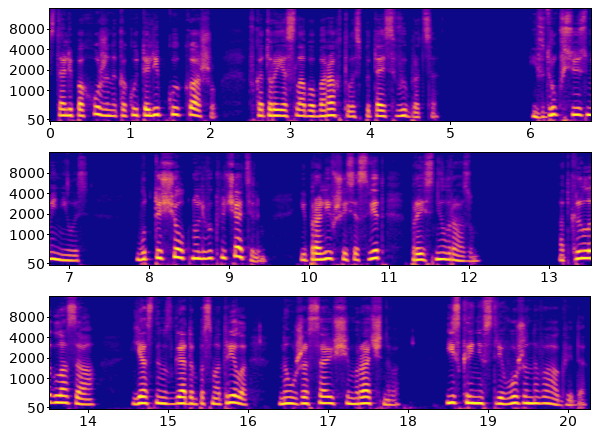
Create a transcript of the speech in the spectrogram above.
стали похожи на какую-то липкую кашу – в которой я слабо барахталась, пытаясь выбраться. И вдруг все изменилось, будто щелкнули выключателем, и пролившийся свет прояснил разум. Открыла глаза, ясным взглядом посмотрела на ужасающе мрачного, искренне встревоженного Агвида.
